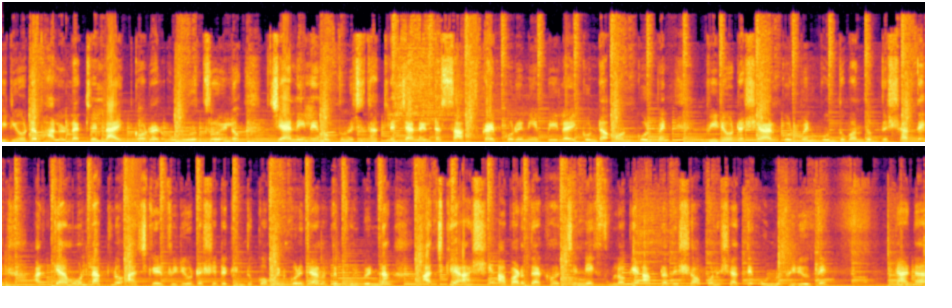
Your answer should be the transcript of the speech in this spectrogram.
ভিডিওটা ভালো লাগলে লাইক করার অনুরোধ রইল। চ্যানেলে নতুন এসে থাকলে চ্যানেলটা সাবস্ক্রাইব করে নিয়ে বেল আইকনটা অন করবেন, ভিডিওটা শেয়ার করবেন বন্ধু বান্ধবদের সাথে। আর কেমন লাগল আজকের ভিডিওটা সেটা কিন্তু কমেন্ট করে জানাতে ভুলবেন না। আজকে আসি, আবারও দেখা হচ্ছে নেক্সট ব্লগে। আপনাদের সকলের সাথে অন্য ভিডিওতে। টাটা!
